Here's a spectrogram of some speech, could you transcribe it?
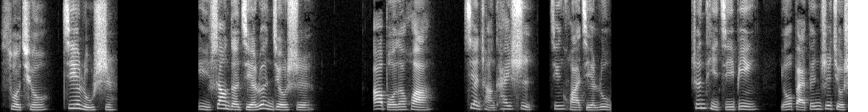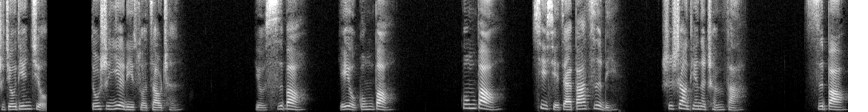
所求皆如是。以上的结论就是，阿伯的话，现场开示精华揭露，身体疾病有百分之九十九点九，都是业力所造成，有私报。也有公报，公报系写在八字里，是上天的惩罚；私报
